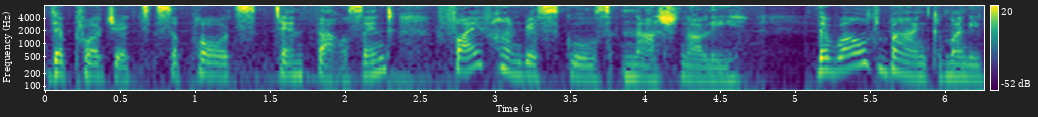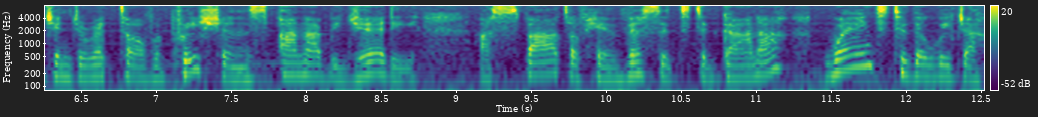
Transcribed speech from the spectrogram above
The project supports 10,500 schools nationally. The World Bank Managing Director of Operations, Anna Bjerde, as part of her visit to Ghana, went to the Weija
